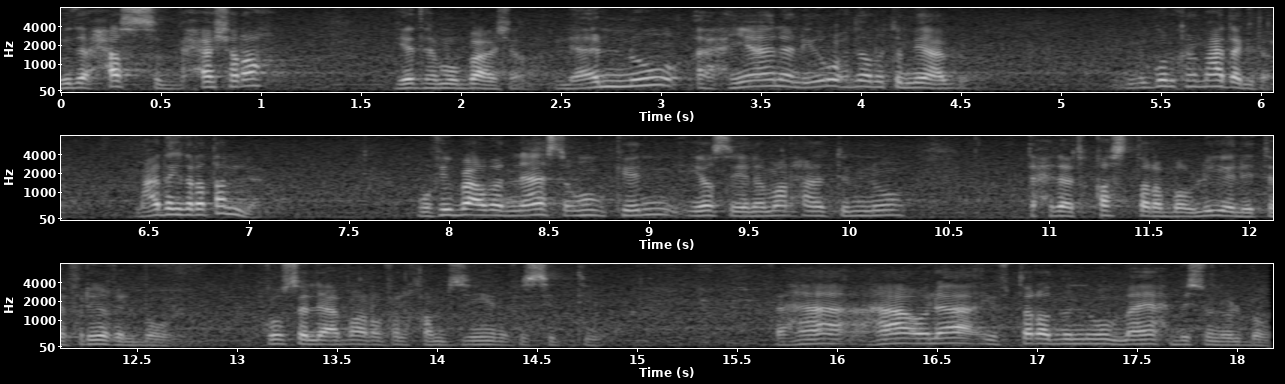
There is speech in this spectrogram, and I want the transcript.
وإذا حص بحشرة يذهب مباشرة لأنه أحيانا يروح دورة المياه. يقول لك أنا ما عاد أقدر ما عاد أقدر أطلع. وفي بعض الناس ممكن يصل إلى مرحلة إنه تحتاج قسطرة بولية لتفريغ البول خصوصا اللي أعمارهم في الخمسين وفي الستين. فهؤلاء يفترض انه ما يحبسون البول.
